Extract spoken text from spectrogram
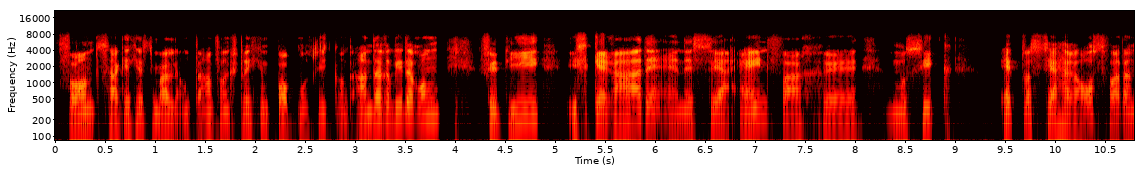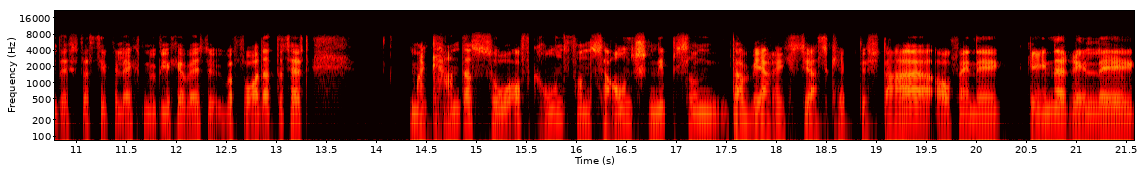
von, sage ich jetzt mal unter Anführungsstrichen, Popmusik. Und andere wiederum, für die ist gerade eine sehr einfache Musik etwas sehr Herausforderndes, das sie vielleicht möglicherweise überfordert. Das heißt, man kann das so aufgrund von Soundschnipseln, da wäre ich sehr skeptisch, da auf eine generelle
